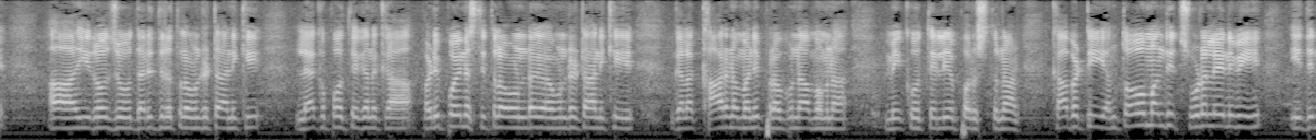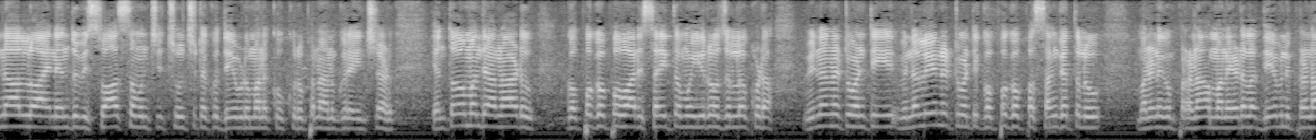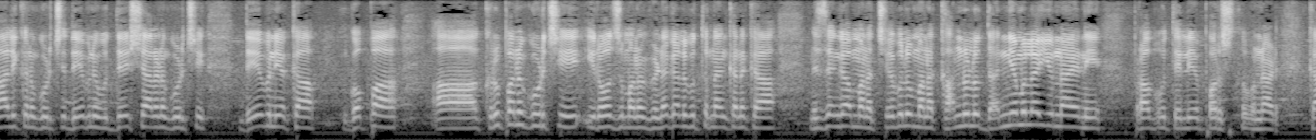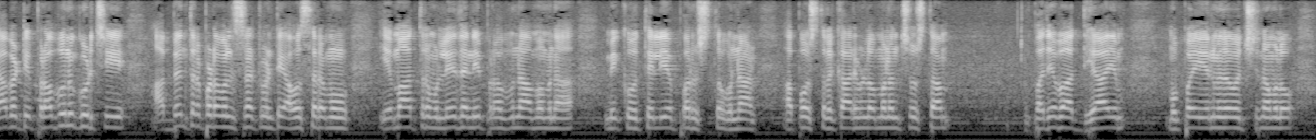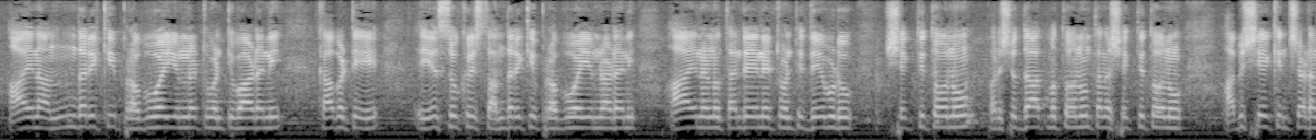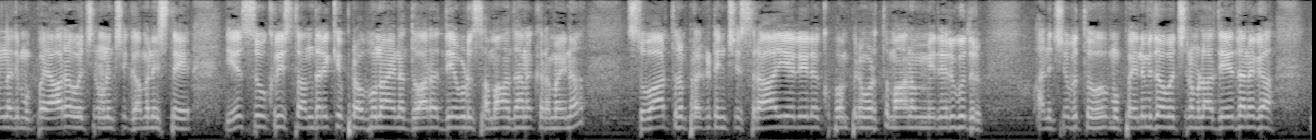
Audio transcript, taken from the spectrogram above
ఈరోజు దరిద్రతలో ఉండటానికి లేకపోతే గనక పడిపోయిన స్థితిలో ఉండ ఉండటానికి గల కారణమని ప్రభునామమున మీకు తెలియపరుస్తున్నాను. కాబట్టి ఎంతోమంది చూడలేనివి ఈ దినాల్లో ఆయన ఎందు విశ్వాసం ఉంచి చూచుటకు దేవుడు మనకు కృపను అనుగ్రహించాడు. ఎంతోమంది ఆనాడు గొప్ప గొప్ప వారి సైతము ఈ రోజుల్లో కూడా విననటువంటి వినలేనటువంటి గొప్ప గొప్ప సంగతులు మనని ప్రణా మన ఎడల దేవుని ప్రణాళికను గురించి దేవుని ఉద్దేశాలను గురించి దేవుని యొక్క గొప్ప ఆ కృపను గూర్చి ఈరోజు మనం వినగలుగుతున్నాం కనుక నిజంగా మన చెవులు మన కన్నులు ధన్యములై ఉన్నాయని ప్రభు తెలియపరుస్తూ ఉన్నాడు. కాబట్టి ప్రభును గూర్చి అభ్యంతరపడవలసినటువంటి అవసరము ఏమాత్రము లేదని ప్రభునామమున మీకు తెలియపరుస్తూ ఉన్నాను. అపోస్తల కార్యంలో మనం చూస్తాం. పదవ అధ్యాయం ముప్పై ఎనిమిదవ వచనంలో ఆయన అందరికీ ప్రభు అయి ఉన్నటువంటి వాడని. కాబట్టి యేసుక్రీస్తు అందరికీ ప్రభు అయి ఉన్నాడని ఆయనను తండ్రి అయినటువంటి దేవుడు శక్తితోనూ పరిశుద్ధాత్మతోనూ తన శక్తితోనూ అభిషేకించాడన్నది ముప్పై ఆరో వచనం నుంచి గమనిస్తే యేసుక్రీస్తు అందరికీ ప్రభును ఆయన ద్వారా దేవుడు సమాధానకరమైన సువార్తను ప్రకటించి ఇస్రాయేలీలకు పంపిన వర్తమానం మీరు ఎరుగుదురు అని చెబుతూ ముప్పై ఎనిమిదో వచనంలో అదేదనగా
